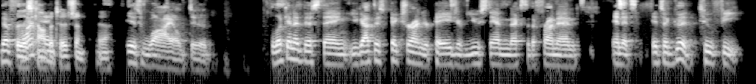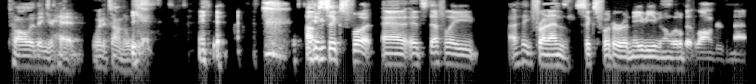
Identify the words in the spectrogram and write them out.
The for this competition. Yeah, is wild, dude. Looking at this thing, you got this picture on your page of you standing next to the front end, and it's it's a good two feet taller than your head when it's on the wheel. I'm six foot, and it's definitely. I think front end's six footer, or maybe even a little bit longer than that.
